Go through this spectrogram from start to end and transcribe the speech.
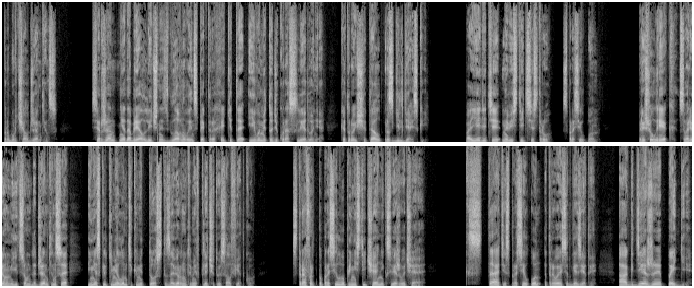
пробурчал Дженкинс. Сержант не одобрял личность главного инспектора Хеккета и его методику расследования, которую считал разгильдяйской. «Поедете навестить сестру?» — спросил он. Пришел Рек с вареным яйцом для Дженкинса и несколькими ломтиками тоста, завернутыми в клетчатую салфетку. Страффорд попросил его принести чайник свежего чая. «Кстати», — спросил он, отрываясь от газеты, — «а где же Пегги?»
